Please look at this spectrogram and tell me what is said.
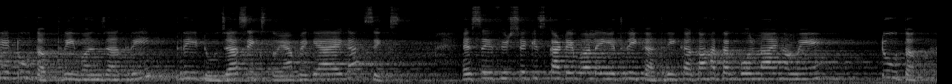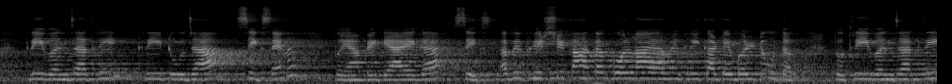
है? टू तक. थ्री वन जा थ्री थ्री टू जा सिक्स तो यहाँ पे क्या आएगा? सिक्स ऐसे फिर से किसका टेबल है? ये थ्री का. थ्री का कहाँ तक बोलना है हमें? टू तक. थ्री वन जा थ्री थ्री टू जा सिक्स है ना? तो यहाँ पे क्या आएगा? सिक्स अभी फिर से कहाँ तक बोलना है हमें? थ्री का टेबल टू तक. तो थ्री वन जा थ्री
